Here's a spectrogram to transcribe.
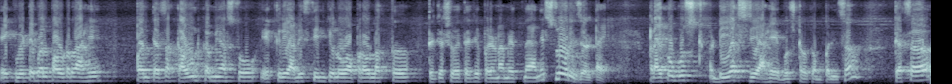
एक वेटेबल पावडर आहे पण त्याचा काउंट कमी असतो. एकरी अडीच तीन किलो वापरावं लागतं. त्याच्याशिवाय त्याचे परिणाम येत नाही आणि स्लो रिझल्ट आहे. ट्रायकोबुस्ट डीएक्स जे आहे बुस्टर कंपनीचं त्याचं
